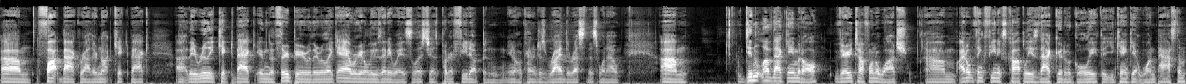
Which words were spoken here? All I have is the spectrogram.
um, fought back rather, not kicked back. Uh, they really kicked back in the third period where they were like, "Yeah, we're to lose anyway, so let's just put our feet up and you know, kind of just ride the rest of this one out." Um, didn't love that game at all. Very tough one to watch. Um, I don't think Pheonix Copley is that good of a goalie that you can't get one past him.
